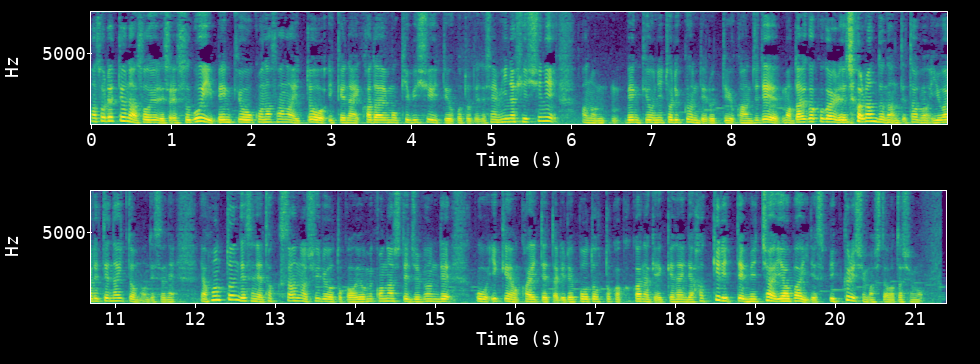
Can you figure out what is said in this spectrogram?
まあ、それっていうのはそういうですねすごい勉強をこなさないといけない課題も厳しいということでですねみんな必死にあの勉強に取り組んでるっていう感じで、まあ、大学がレジャーランドなんて多分言われてないと思うんですよねいや本当にですねたくさんの資料とかを読みこなして自分でこう意見を書いてたりレポートとか書かなきゃいけないんではっきり言ってめっちゃやばいですびっくりしました私も。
